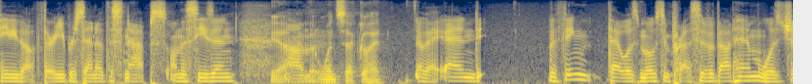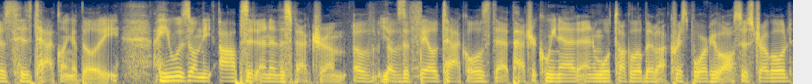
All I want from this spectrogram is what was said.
maybe about 30% of the snaps on the season. Yeah, um, one sec. Go ahead. Okay. And the thing that was most impressive about him was just his tackling ability. He was on the opposite end of the spectrum of, yes. of the failed tackles that Patrick Queen had, and we'll talk a little bit about Chris Board, who also struggled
